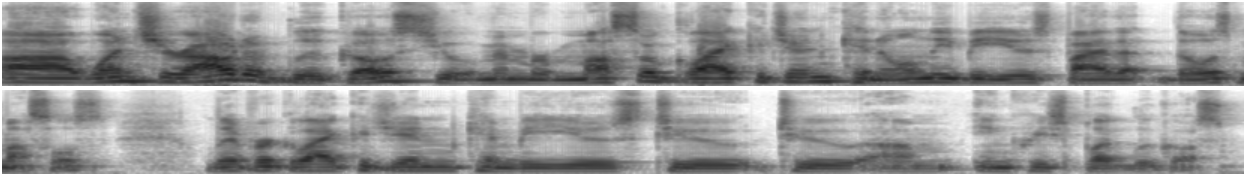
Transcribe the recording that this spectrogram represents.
Uh, once you're out of glucose, you remember muscle glycogen can only be used by the, those muscles. Liver glycogen can be used to, to um, increase blood glucose.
